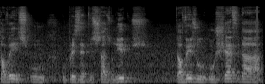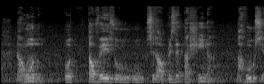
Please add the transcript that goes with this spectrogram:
Talvez o, o presidente dos Estados Unidos? Talvez o, o chefe da, da ONU? Ou talvez o, o, sei lá, o presidente da China, da Rússia?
